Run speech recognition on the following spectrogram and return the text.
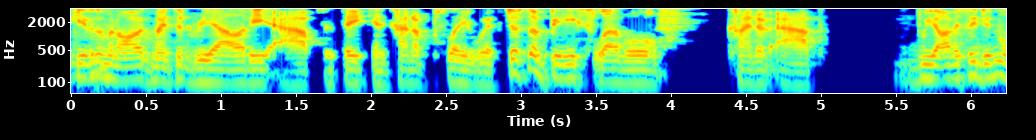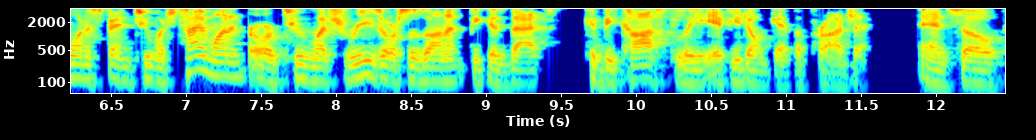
give them mm-hmm. an augmented reality app that they can kind of play with, just a base level kind of app. We obviously didn't want to spend too much time on it or too much resources on it because that could be costly if you don't get the project. And so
